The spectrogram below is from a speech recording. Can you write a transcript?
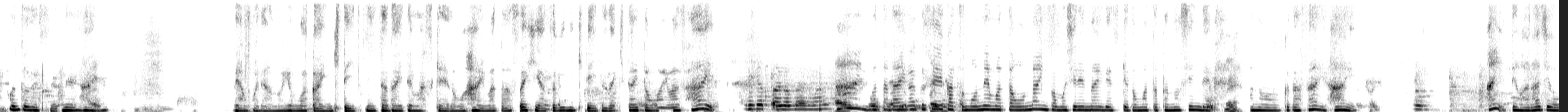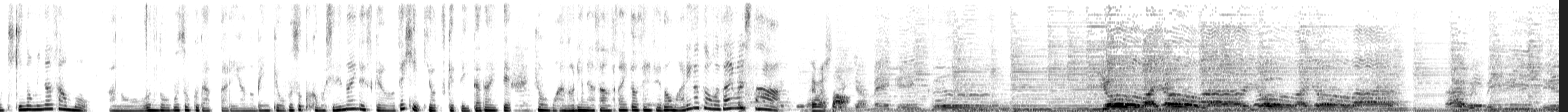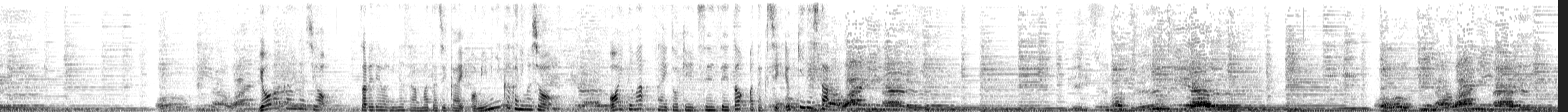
本当ですよね。はい。親子であの、洋和会に来ていただいてますけれども、はい。またぜひ遊びに来ていただきたいと思います。はい。ありがとうございます。はい。また大学生活もね、またオンラインかもしれないですけど、また楽しんで、ね。あの、ください。はい。はいはいはい。では、ラジオをお聞きの皆さんも、あの、運動不足だったり、あの、勉強不足かもしれないですけど、ぜひ気をつけていただいて、今日もあの、りなさん、斉藤先生、どうもありがとうございました。ありがとうございました。洋和会ラジオ。それでは皆さんまた次回お耳にかかりましょう。お相手は斉藤健一先生と私、ヨッキーでした。川になるいつも通じ合う沖縄になる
